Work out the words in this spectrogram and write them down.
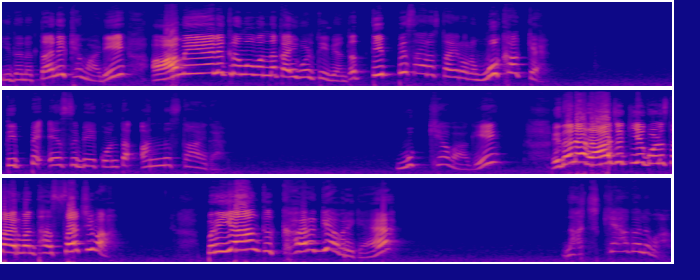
ಇದನ್ನ ತನಿಖೆ ಮಾಡಿ ಆಮೇಲೆ ಕ್ರಮವನ್ನ ಕೈಗೊಳ್ತೀವಿ ಅಂತ ತಿಪ್ಪೆ ಸಾರಿಸ್ತಾ ಇರೋರ ಮುಖಕ್ಕೆ ತಿಪ್ಪೆ ಎಸಬೇಕು ಅಂತ ಅನ್ನಿಸ್ತಾ ಇದೆ. ಮುಖ್ಯವಾಗಿ ಇದನ್ನ ರಾಜಕೀಯಗೊಳಿಸ್ತಾ ಇರುವಂತಹ ಸಚಿವ ಪ್ರಿಯಾಂಕ್ ಖರ್ಗೆ ಅವರಿಗೆ ನಾಚಿಕೆ ಆಗಲ್ವಾ?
